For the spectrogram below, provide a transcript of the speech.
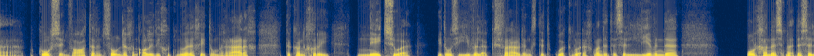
uh kos en water en sonlig en al hierdie goed nodig het om regtig te kan groei, net so het ons huweliksverhoudings dit ook nodig want dit is 'n lewende organisme. Dis 'n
